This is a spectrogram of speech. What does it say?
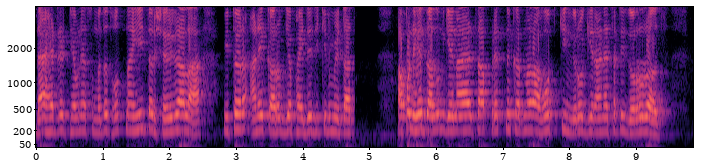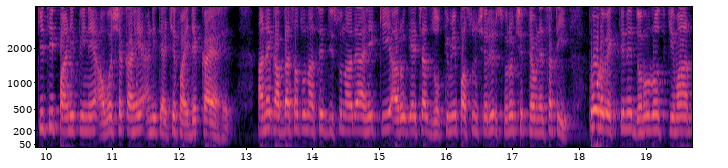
डायहायड्रेट ठेवण्यास मदत होत नाही तर शरीराला इतर अनेक आरोग्य फायदे देखील मिळतात. आपण हे जाणून घेण्याचा प्रयत्न करणार आहोत की निरोगी राहण्यासाठी दररोज किती पाणी पिणे आवश्यक आहे आणि त्याचे फायदे काय आहेत? अनेक अभ्यासातून असे दिसून आले आहे की आरोग्याच्या जोखमीपासून शरीर सुरक्षित ठेवण्यासाठी प्रौढ व्यक्तीने दररोज किमान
